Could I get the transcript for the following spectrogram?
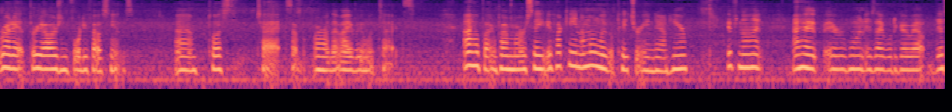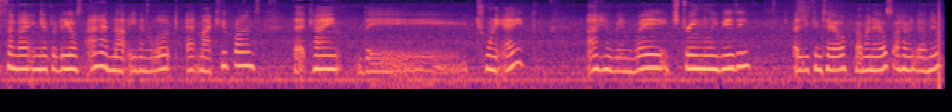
right at three dollars and forty five cents, um, plus tax. Or that may have been with tax. I hope I can find my receipt. If I can, I'm gonna leave a picture in down here. If not, I hope everyone is able to go out this Sunday and get their deals. I have not even looked at my coupons that came the 28th. I have been way extremely busy. As you can tell by my nails, I haven't done them.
